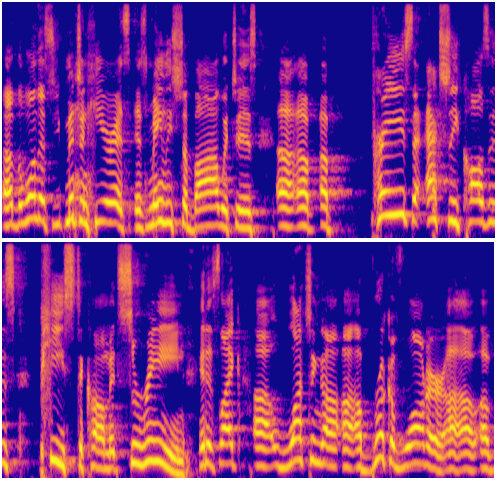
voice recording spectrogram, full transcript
Uh, the one that's mentioned here is, is mainly shabach, which is uh, a, a praise that actually causes peace to come. It's serene. It is like uh, watching a, a, brook of water uh, uh,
